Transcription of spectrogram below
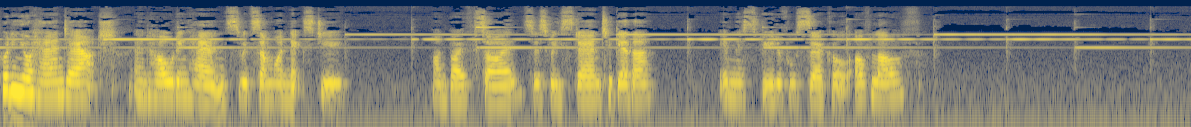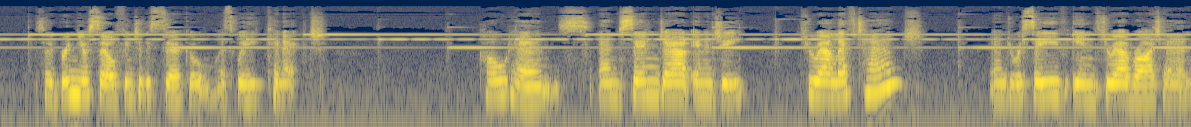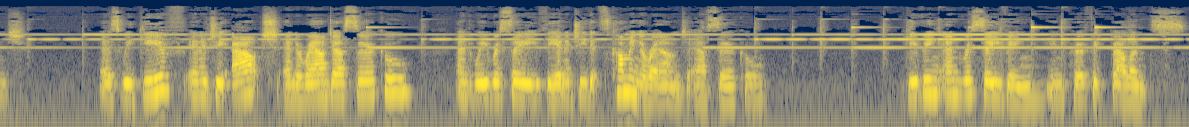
putting your hand out and holding hands with someone next to you on both sides as we stand together in this beautiful circle of love. So bring yourself into this circle as we connect. Hold hands and send out energy through our left hand and receive in through our right hand. As we give energy out and around our circle, and we receive the energy that's coming around our circle. Giving and receiving in perfect balance.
